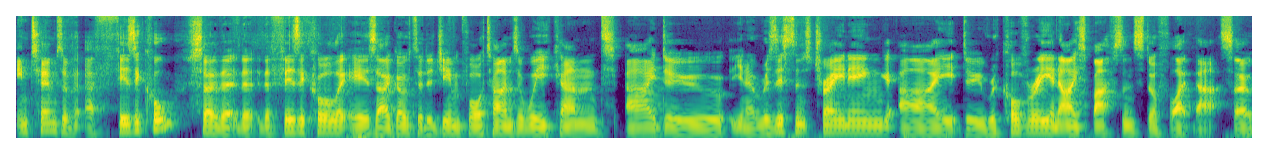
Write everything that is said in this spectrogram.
in terms of a physical, so the, the, the physical is I go to the gym four times a week and I do you know resistance training, I do recovery and ice baths and stuff like that. So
